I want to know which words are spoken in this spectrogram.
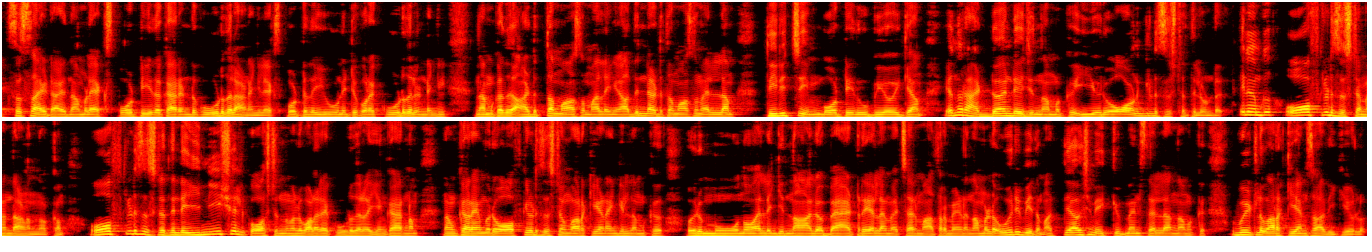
എക്സസ് ആയിട്ട് അതായത് നമ്മൾ എക്സ്പോർട്ട് ചെയ്ത കറണ്ട് കൂടുതലാണെങ്കിൽ എക്സ്പോർട്ട് ചെയ്ത യൂണിറ്റ് കുറേ കൂടുതലുണ്ടെങ്കിൽ നമുക്കത് അടുത്ത മാസം അല്ലെങ്കിൽ അതിന്റെ അടുത്ത മാസം എല്ലാം തിരിച്ച് ഇമ്പോർട്ട് ചെയ്ത് ഉപയോഗിക്കാം എന്നൊരു അഡ്വാന്റേജ് നമുക്ക് ഈ ഒരു ഓൺ ഗ്രിഡ് സിസ്റ്റത്തിലുണ്ട് ഇനി നമുക്ക് ഓഫ് ഗ്രിഡ് സിസ്റ്റം എന്താണെന്ന് നോക്കാം. ഓഫ് ഗ്രിഡ് സിസ്റ്റത്തിന്റെ ഇനീഷ്യൽ കോസ്റ്റ് നമ്മൾ വളരെ കൂടുതലായിരിക്കും. കാരണം നമുക്കറിയാം ഒരു ഓഫ് ഗ്രിഡ് സിസ്റ്റം വർക്ക് ചെയ്യണമെങ്കിൽ നമുക്ക് ഒരു മൂന്നോ അല്ലെങ്കിൽ നാലോ ബാറ്ററി എല്ലാം വെച്ചാൽ മാത്രമേ നമ്മുടെ ഒരുവിധം അത്യാവശ്യം എക്യുപ്മെന്റ്സ് എല്ലാം നമുക്ക് വീട്ടിൽ വർക്ക് ചെയ്യാൻ സാധിക്കുകയുള്ളൂ.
